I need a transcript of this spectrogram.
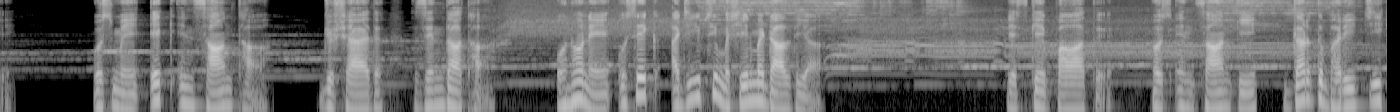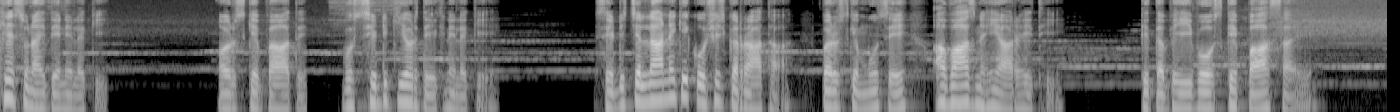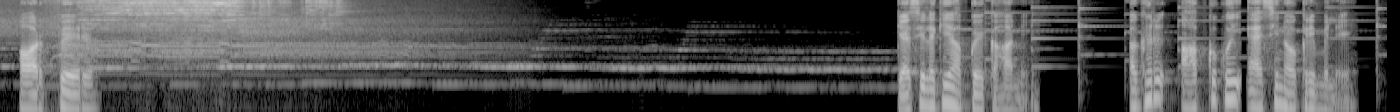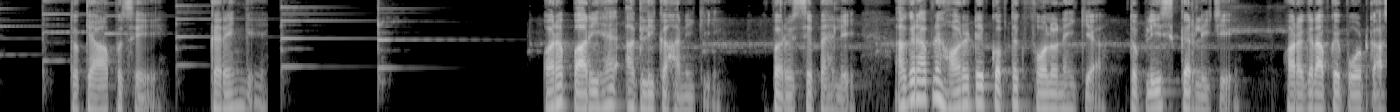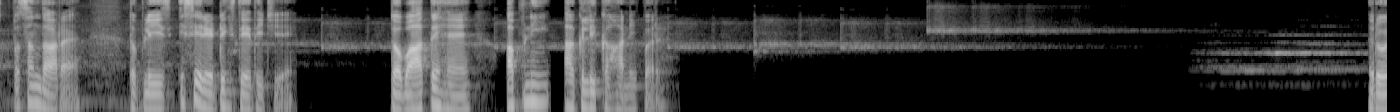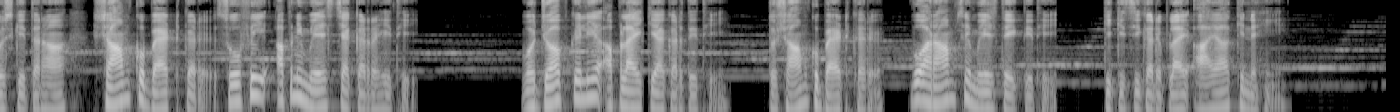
उसमें एक इंसान था जो शायद ज़िंदा था। उन्होंने उसे एक अजीब सी मशीन में डाल दिया, जिसके बाद उस इंसान की दर्द भरी चीखें सुनाई देने लगी और उसके बाद वो सिड की ओर देखने लगे। सिड चिल्लाने की कोशिश कर रहा था, पर उसके मुँह से आवाज़ नहीं आ रही थी कि तभी वो उसके पास आए और फिर कैसी लगी आपको एक कहानी? अगर आपको कोई ऐसी नौकरी मिले तो क्या आप उसे करेंगे? और अब पारी है अगली कहानी की। पर उससे पहले, अगर आपने हॉरर टेप को अब तक फॉलो नहीं किया तो प्लीज़ कर लीजिए। और अगर आपको पॉडकास्ट पसंद आ रहा है तो प्लीज़ इसे रेटिंग्स दे दीजिए। तो अब आते हैं अपनी अगली कहानी पर। रोज की तरह शाम को बैठकर सोफी अपनी मेल्स चेक कर रही थी। वो जॉब के लिए अप्लाई किया करती थी तो शाम को बैठकर वो आराम से मेल्स देखती थी कि किसी का रिप्लाई आया कि नहीं।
